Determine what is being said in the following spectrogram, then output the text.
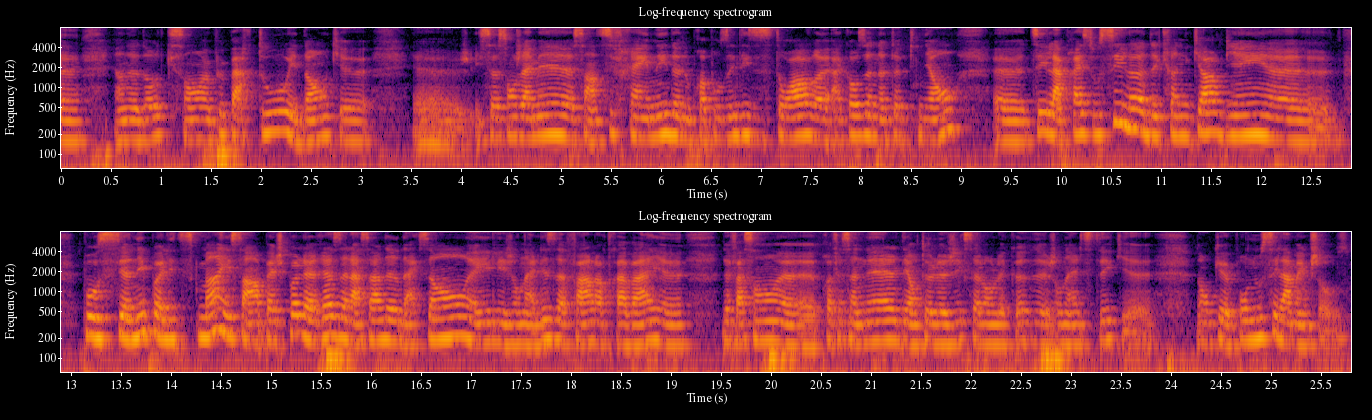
il y en a d'autres qui sont un peu partout. Et donc, euh, ils se sont jamais sentis freinés de nous proposer des histoires euh, à cause de notre opinion. Euh, tu sais, la presse aussi, là, de chroniqueurs bien euh, positionnés politiquement et ça n'empêche pas le reste de la salle de rédaction et les journalistes de faire leur travail de façon professionnelle, déontologique selon le code journalistique. donc, pour nous, c'est la même chose.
